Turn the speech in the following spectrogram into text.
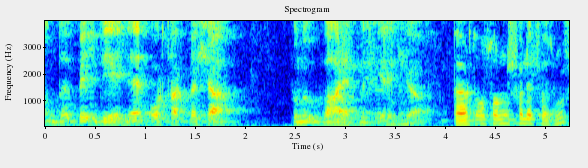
Onu da belediye ile ortaklaşa bunu var etmesi gerekiyor. Bird o sorunu şöyle çözmüş.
